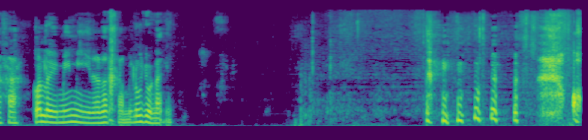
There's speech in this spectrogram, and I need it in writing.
นะคะ ก็เลยไม่มีแล้วนะคะ ไม่รู้อยู่ไหน อ๋อ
